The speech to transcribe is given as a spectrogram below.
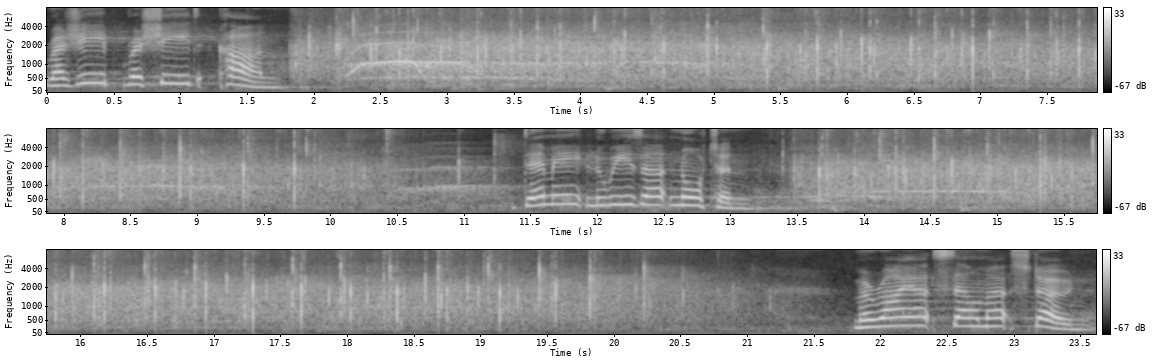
Rajib Rashid Khan. Demi Louisa Norton. Mariah Selma Stone.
